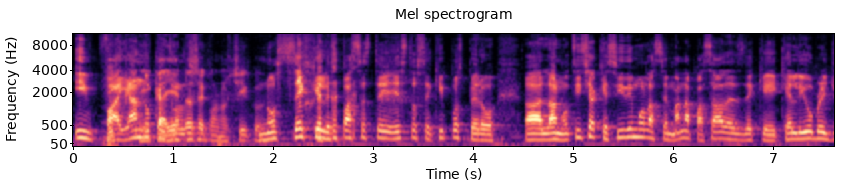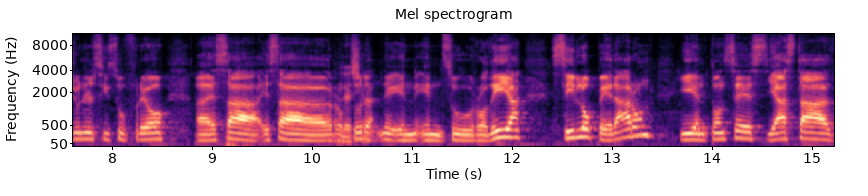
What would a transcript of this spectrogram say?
Y fallando Y cayéndose los- con los chicos. no sé qué les pasa a este, estos equipos, pero ah, la noticia que sí dimos la semana pasada es de que Kelly Oubre Jr. sí sufrió ah, esa, esa ruptura en, en su rodilla, sí lo operaron y entonces ya está.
